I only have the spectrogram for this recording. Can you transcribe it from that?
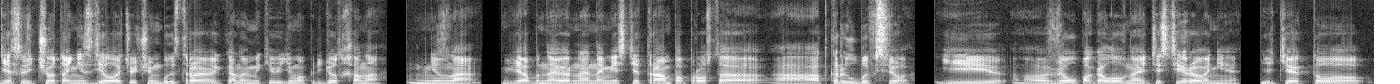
если что-то не сделать очень быстро, экономике, видимо, придет хана. Не знаю. Я бы, наверное, на месте Трампа просто а, открыл бы все и а, ввел поголовное тестирование. И те, кто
